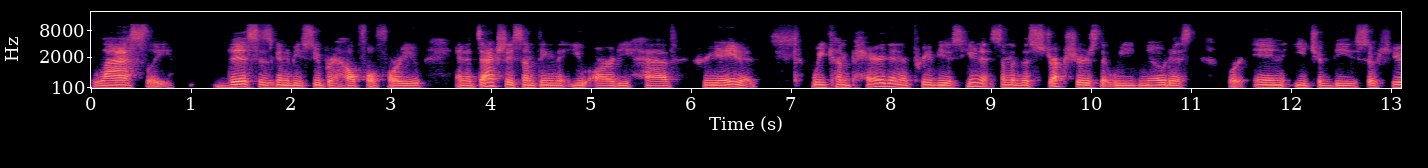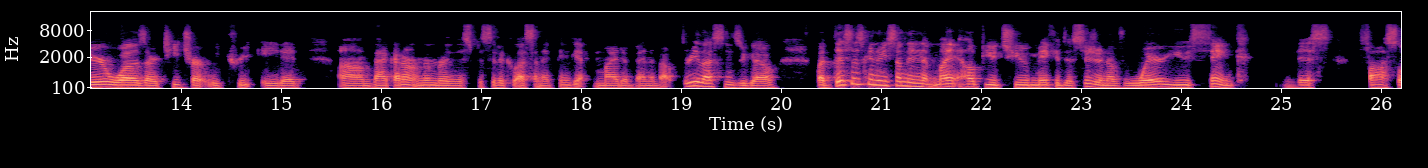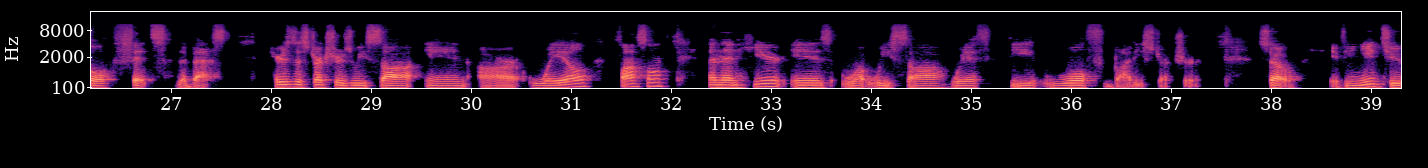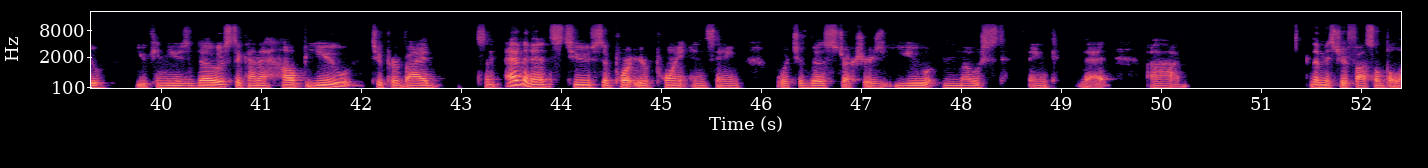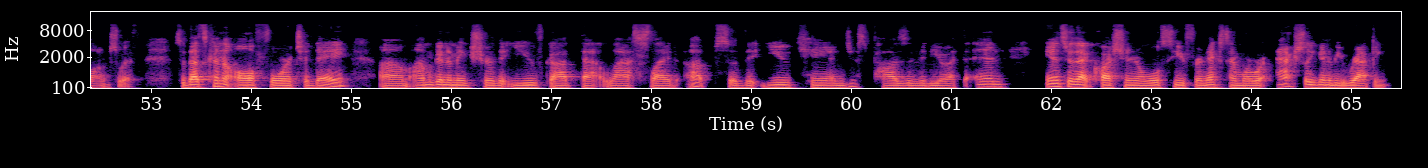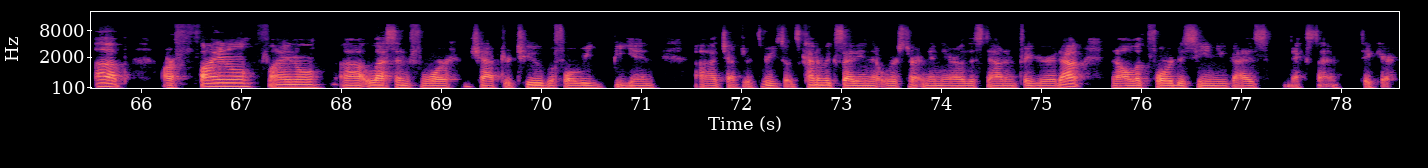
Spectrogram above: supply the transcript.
Lastly, this is going to be super helpful for you and it's actually something that you already have created. We compared in a previous unit some of the structures that we noticed were in each of these. So here was our T-chart we created um, back, I don't remember the specific lesson, I think it might have been about three lessons ago, but this is gonna be something that might help you to make a decision of where you think this fossil fits the best. Here's the structures we saw in our whale fossil, and then here is what we saw with the wolf body structure. So if you need to, you can use those to kind of help you to provide some evidence to support your point in saying which of those structures you most think that uh, the mystery fossil belongs with. So that's kind of all for today. Um, I'm going to make sure that you've got that last slide up so that you can just pause the video at the end, answer that question, and we'll see you for next time where we're actually going to be wrapping up our final, final uh, lesson for chapter two before we begin uh, chapter three. So it's kind of exciting that we're starting to narrow this down and figure it out. And I'll look forward to seeing you guys next time. Take care.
